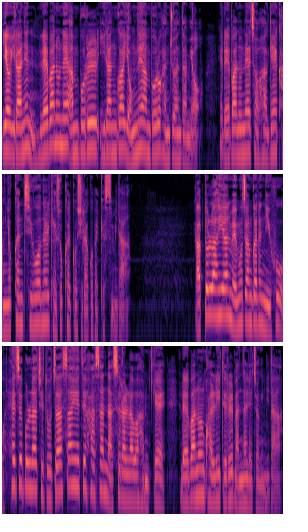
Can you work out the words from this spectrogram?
이어 이란은 레바논의 안보를 이란과 역내 안보로 간주한다며 레바논의 저항에 강력한 지원을 계속할 것이라고 밝혔습니다. 압돌라히안 외무장관은 이후 헤즈볼라 지도자 사이드 하산 나스랄라와 함께 레바논 관리들을 만날 예정입니다.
